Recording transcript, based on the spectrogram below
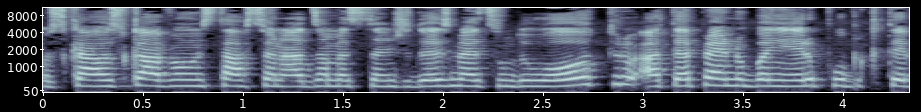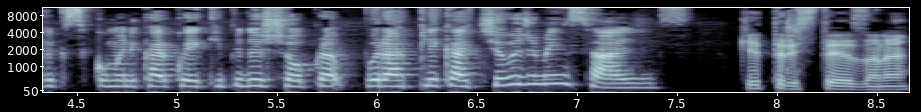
Os carros ficavam estacionados a uma distância de dois metros um do outro. Até para ir no banheiro, o público teve que se comunicar com a equipe do show pra- por aplicativo de mensagens. Que tristeza, né?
